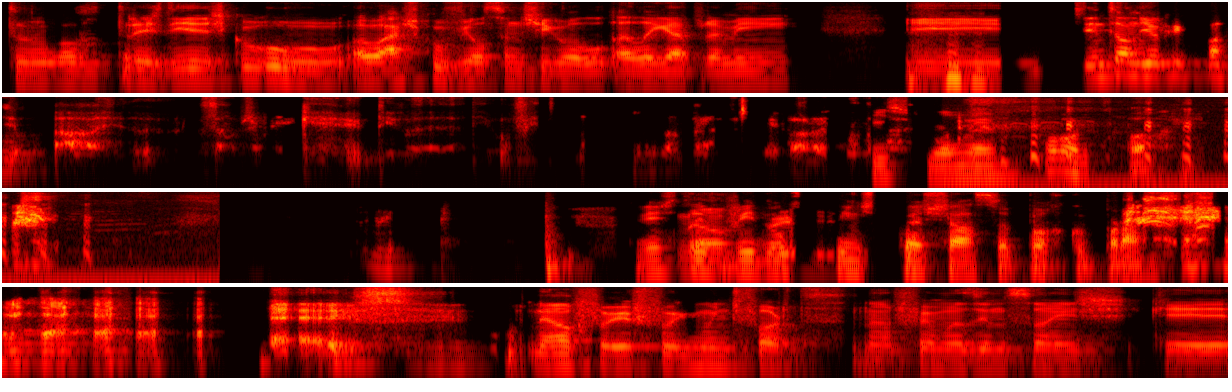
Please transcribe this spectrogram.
Tu, houve três dias que o, eu acho que o Wilson chegou a ligar para mim e então Diogo, o que é que pode Ai, sabes como é que é? Eu tive, tive um fim de agora. Isso é mesmo forte, pá. Devias ter bebido uns pinhos de cachaça para recuperar. Não, foi, foi muito forte. Não, foi umas emoções que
